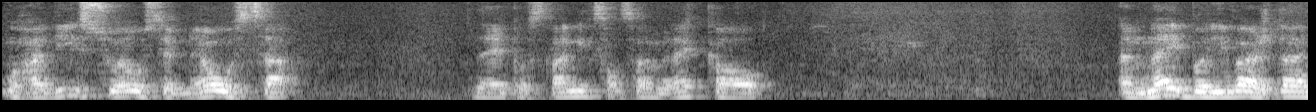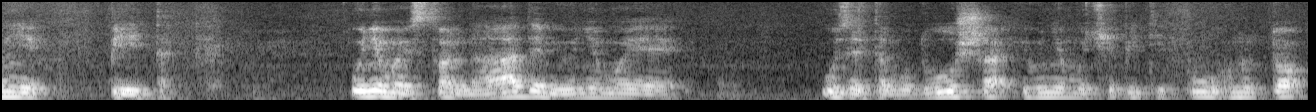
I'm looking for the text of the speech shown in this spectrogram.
u hadisu Eusebne Eusa da je poslanik, sallallahu alaihi wa sallam, rekao a najbolji vaš dan je petak. U njemu je stvar nadem i u njemu je uzeta mu duša i u njemu će biti puhnuto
